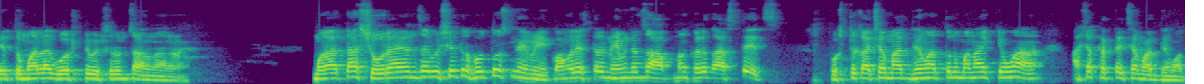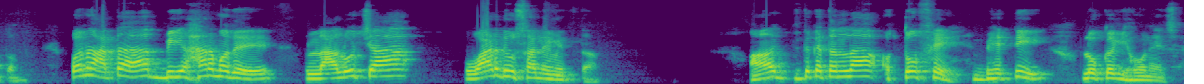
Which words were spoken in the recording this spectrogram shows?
हे तुम्हाला गोष्ट विसरून चालणार नाही. मग आता शिवरायांचा विषय तर होतोच नेहमी. काँग्रेस तर नेहमी त्यांचा अपमान करत असतेच. पुस्तकाच्या माध्यमातून म्हणा किंवा अशा कृत्याच्या माध्यमातून. पण आता बिहारमध्ये लालूच्या वाढदिवसानिमित्त तिथं काय त्यांना तोफे भेटी लोक घेऊन यायचे.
